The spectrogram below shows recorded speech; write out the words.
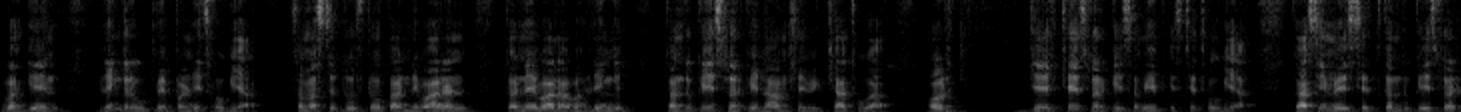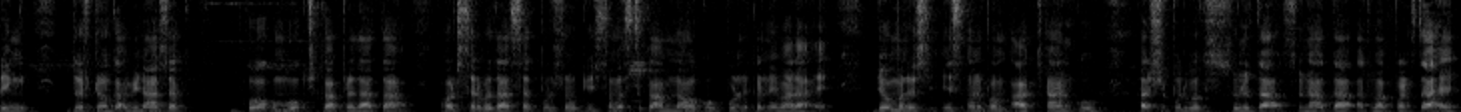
वह गेंद लिंग रूप में परिणित हो गया। समस्त दुष्टों का निवारण करने वाला वह लिंग कंदुकेश्वर के नाम से विख्यात हुआ और ज्येष्ठेश्वर के समीप स्थित हो गया। काशी में स्थित कंदुकेश्वर लिंग दुष्टों का विनाशक भोग मोक्ष का प्रदाता और सर्वदा सत्पुरुषों की समस्त कामनाओं को पूर्ण करने वाला है, जो मनुष्य इस अनुपम आख्यान को हर्षपूर्वक सुनता, सुनाता अथवा पढ़ता है,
